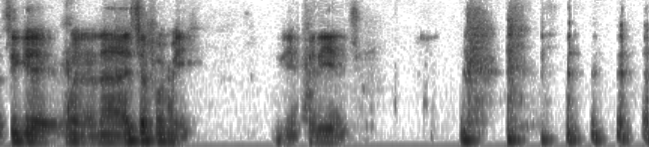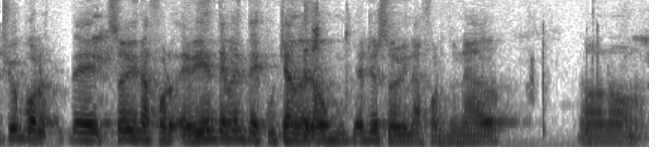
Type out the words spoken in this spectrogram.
Así que, bueno, nada, esa fue mi, mi experiencia. Yo por- eh, soy una evidentemente los muchachos soy un afortunado. No, no.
